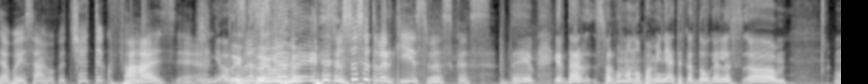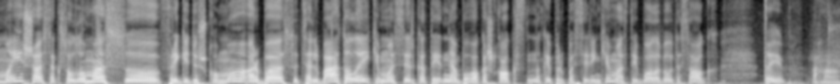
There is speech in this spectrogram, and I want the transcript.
tėvai sako, kad čia tik fazė. Jo, Taip, taip. gerai. Susitvarkys viskas. Taip. Ir dar svarbu, manau, paminėti, kad daugelis um, maišo seksualumą su frigidiškumu arba su celibato laikymusi ir kad tai nebuvo kažkoks, na, kaip ir pasirinkimas, tai buvo labiau tiesiog. Taip. Aha.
